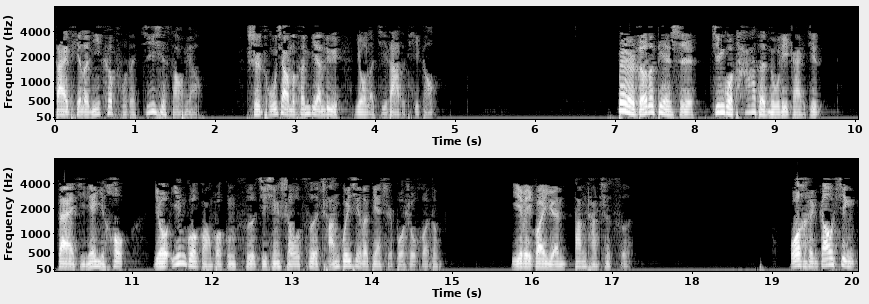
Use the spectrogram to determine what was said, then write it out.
代替了尼科普的机械扫描。使图像的分辨率有了极大的提高。贝尔德的电视经过他的努力改进，在几年以后，由英国广播公司举行首次常规性的电视播出活动。一位官员当场致辞：“我很高兴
